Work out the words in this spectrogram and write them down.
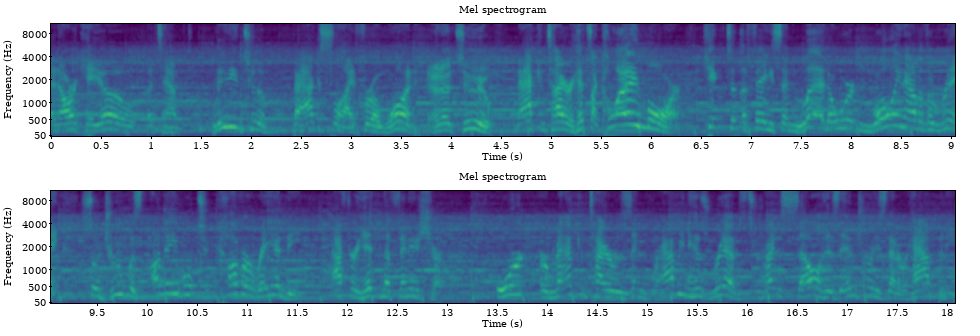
an RKO attempt leading to the backslide for a one and a two. McIntyre hits a Claymore, kick to the face, and led Orton rolling out of the ring, so Drew was unable to cover Randy after hitting the finisher. Ort or McIntyre was then grabbing his ribs to try to sell his injuries that are happening.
